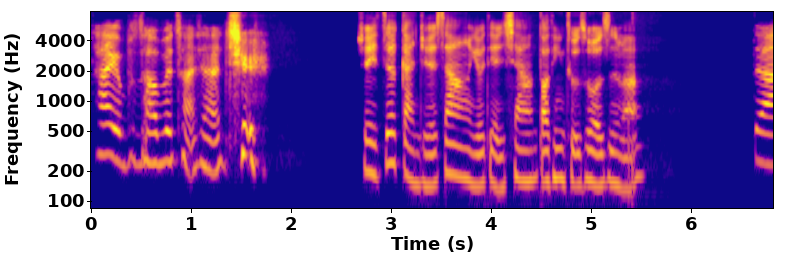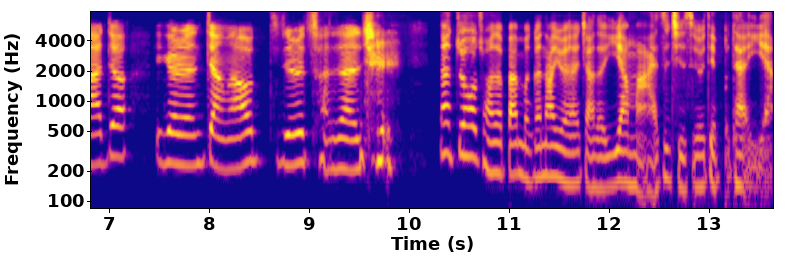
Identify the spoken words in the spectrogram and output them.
他也不知道被传下去。所以这感觉上有点像道听途说，是吗？对啊，就一个人讲，然后直接被传下去。那最后传的版本跟他原来讲的一样吗？还是其实有点不太一样？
